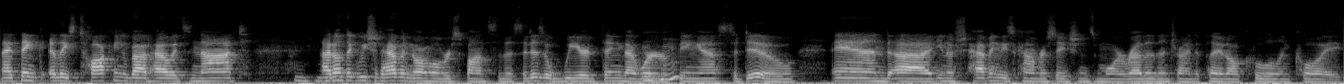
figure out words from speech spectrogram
and I think at least talking about how it's not. Mm-hmm. I don't think we should have a normal response to this. It is a weird thing that we're mm-hmm. being asked to do, and uh, you know, having these conversations more rather than trying to play it all cool and coy,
